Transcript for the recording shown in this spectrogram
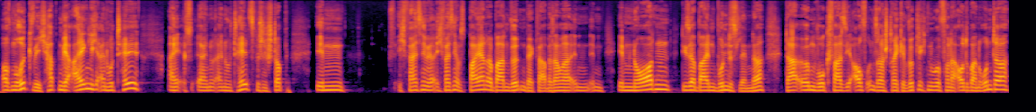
Auf dem Rückweg hatten wir eigentlich ein Hotel, ein, ein, ein Hotelzwischenstopp im, ich weiß nicht mehr, ich weiß nicht, ob es Bayern oder Baden-Württemberg war, aber sagen wir in, im, im Norden dieser beiden Bundesländer, da irgendwo quasi auf unserer Strecke, wirklich nur von der Autobahn runter,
